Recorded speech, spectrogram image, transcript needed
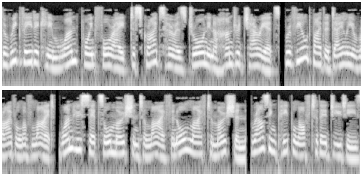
The Rigvedic hymn 1.48 describes her as drawn in a hundred chariots, revealed by the daily arrival of light, one who sets all motion to life and all life to motion, rousing people off to their duties.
